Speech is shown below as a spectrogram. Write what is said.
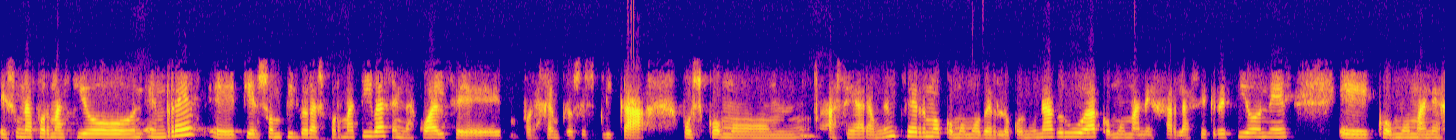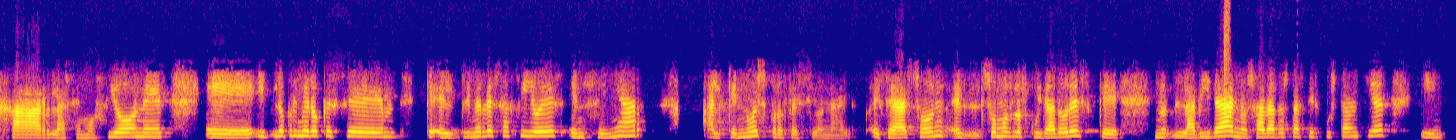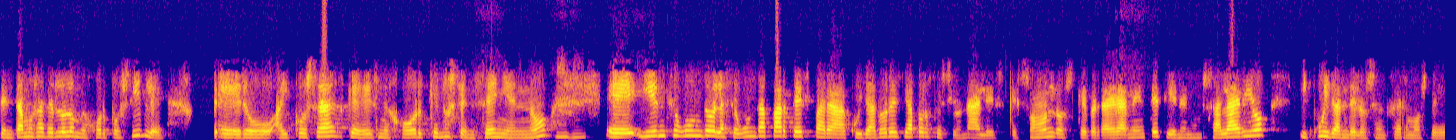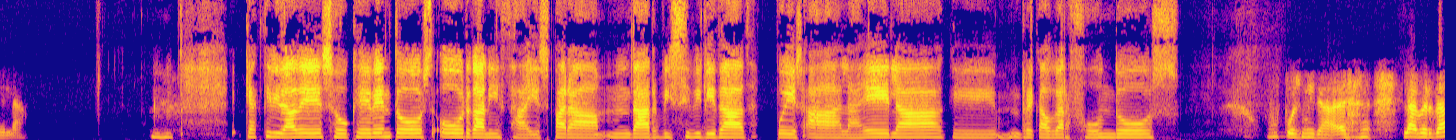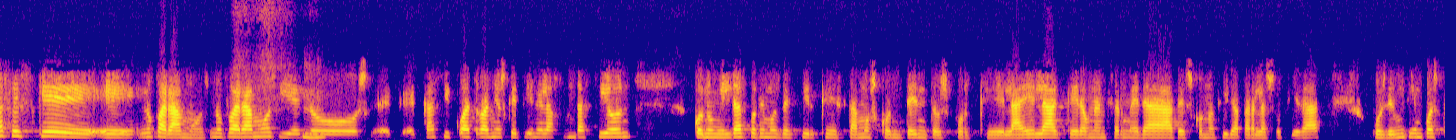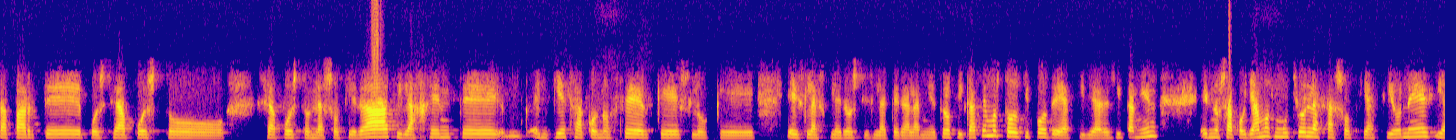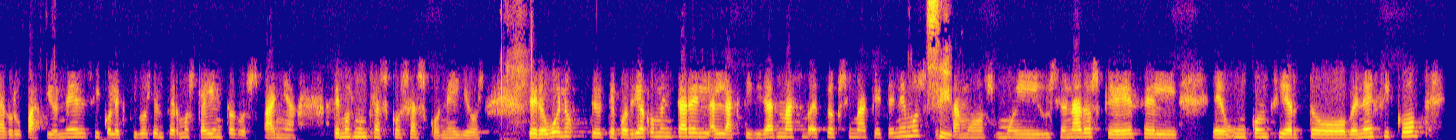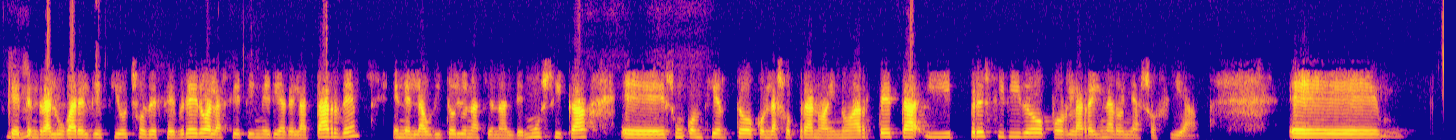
Es una formación en red, eh, son píldoras formativas en la cual se, por ejemplo, se explica pues cómo mm, asear a un enfermo, cómo moverlo con una grúa, cómo manejar las secreciones, eh, cómo manejar las emociones. Eh, y lo primero que se, que el primer desafío es enseñar al que no es profesional. O sea, son, somos los cuidadores que la vida nos ha dado estas circunstancias e intentamos hacerlo lo mejor posible. Pero hay cosas que es mejor que nos enseñen, ¿no? Eh, y en segundo, la segunda parte es para cuidadores ya profesionales, que son los que verdaderamente tienen un salario y cuidan de los enfermos de ELA. ¿Qué actividades o qué eventos organizáis para mm, dar visibilidad pues a la ELA, que recaudar fondos? Pues mira, la verdad es que eh, no paramos, no paramos y en los eh, casi cuatro años que tiene la fundación, con humildad podemos decir que estamos contentos porque la ELA, que era una enfermedad desconocida para la sociedad, pues de un tiempo a esta parte pues se ha puesto se ha puesto en la sociedad y la gente empieza a conocer qué es lo que es la esclerosis lateral amiotrófica. Hacemos todo tipo de actividades y también eh, nos apoyamos mucho en las asociaciones y agrupaciones y colectivos de enfermos que hay en toda España. Hacemos muchas cosas con ellos. Pero bueno, te, podría comentar la actividad más próxima que tenemos, que estamos muy ilusionados, que es el, eh, un concierto benéfico que tendrá lugar el 18 de febrero a las siete y media de la tarde en el Auditorio Nacional de Música. Eh, es un concierto con la soprano Ainhoa Arteta y presidido por la reina Doña Sofía. Eh,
